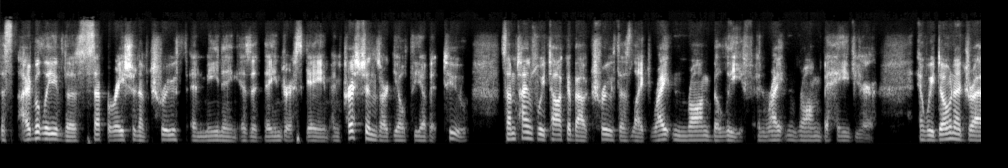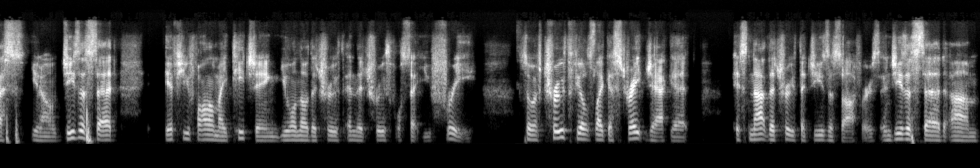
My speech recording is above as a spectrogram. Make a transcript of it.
this I believe the separation of truth and meaning is a dangerous game, and Christians are guilty of it too. Sometimes we talk about truth as like right and wrong belief and right and wrong behavior. And we don't address, you know, Jesus said, if you follow my teaching, you will know the truth, and the truth will set you free. So if truth feels like a straitjacket, it's not the truth that Jesus offers. And Jesus said, um,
